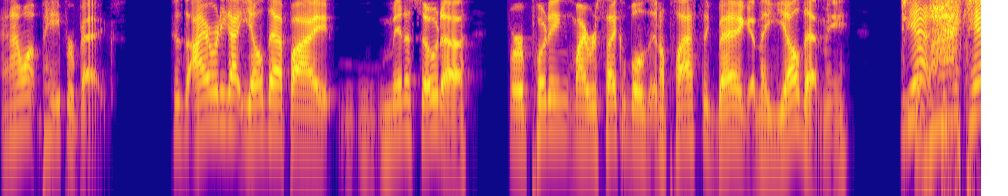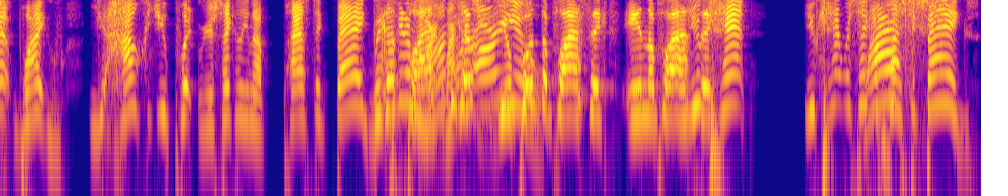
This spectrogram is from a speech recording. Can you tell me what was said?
and I want paper bags because I already got yelled at by Minnesota for putting my recyclables in a plastic bag, and they yelled at me Yeah, 'cause you What? can't. Why? you- How could you put recycling in a plastic bag? because What kind of plastic. monster are you, you put the plastic in the plastic. You plastic. can't. You can't recycle What? plastic bags.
